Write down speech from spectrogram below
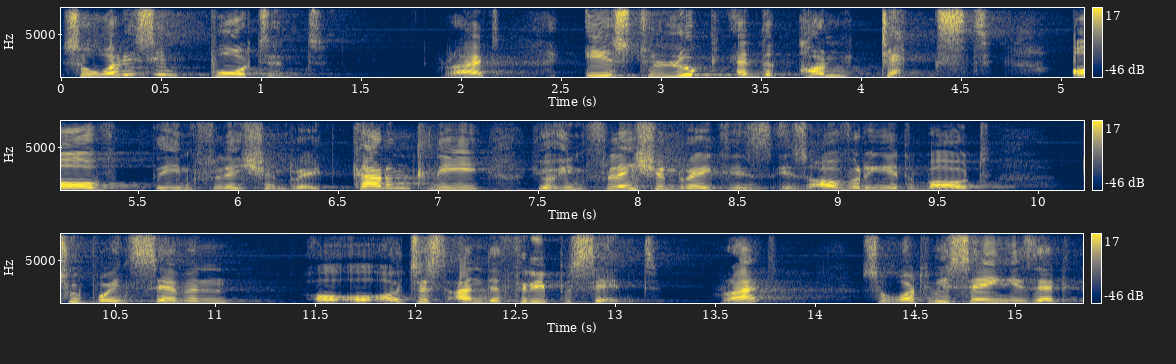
so what is important, right, is to look at the context of the inflation rate. Currently, your inflation rate is, is hovering at about 2.7 or, or, or just under 3%, right? So what we're saying is that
